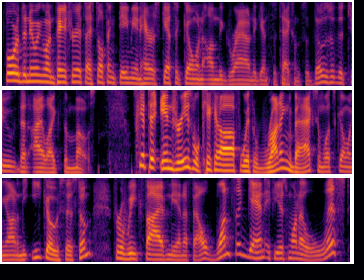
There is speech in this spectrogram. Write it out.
for the New England Patriots, I still think Damien Harris gets it going on the ground against the Texans. So those are the two that I like the most. Let's get to injuries. We'll kick it off with running backs and what's going on in the ecosystem for week five in the NFL. Once again, if you just want a list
